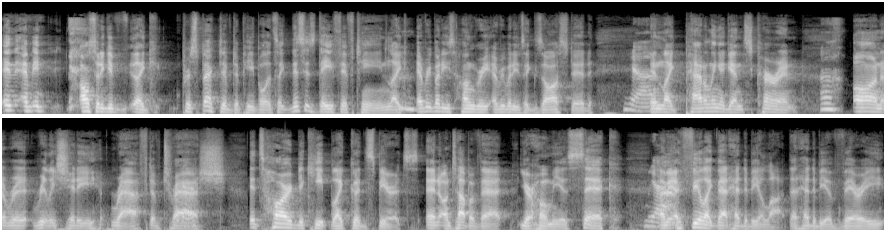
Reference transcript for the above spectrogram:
and I mean, also to give like perspective to people, it's like this is day fifteen. Like mm. everybody's hungry, everybody's exhausted yeah. And like paddling against current Ugh. on a re- really shitty raft of trash. Yeah. It's hard to keep like good spirits. And on top of that, your homie is sick. Yeah. I mean, I feel like that had to be a lot. That had to be a very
